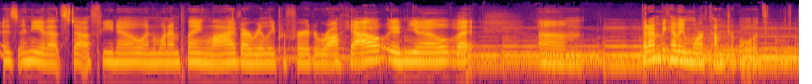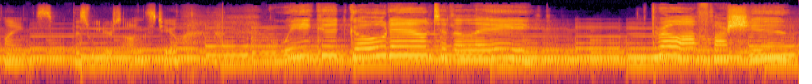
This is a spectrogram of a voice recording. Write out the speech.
as any of that stuff, you know. And when I'm playing live, I really prefer to rock out, and you know, but um, but I'm becoming more comfortable with, with playing the sweeter songs too. We could go down to the lake, throw off our shoes,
